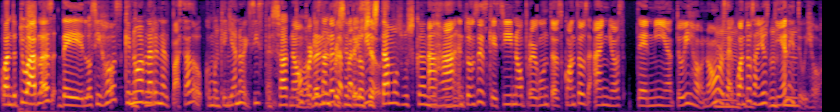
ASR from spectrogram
cuando tú hablas de los hijos, que no hablar en el pasado, como que ya no existen. Exacto. ¿no? Porque están desaparecidos. Los estamos buscando. Ajá. Entonces, que si no preguntas cuántos años tenía tu hijo, ¿no? O sea, cuántos años tiene tu hijo.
